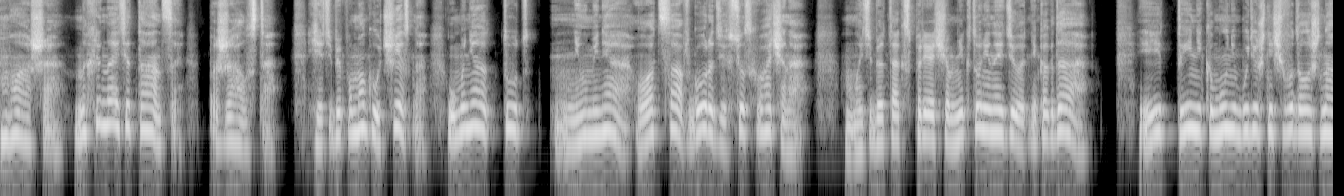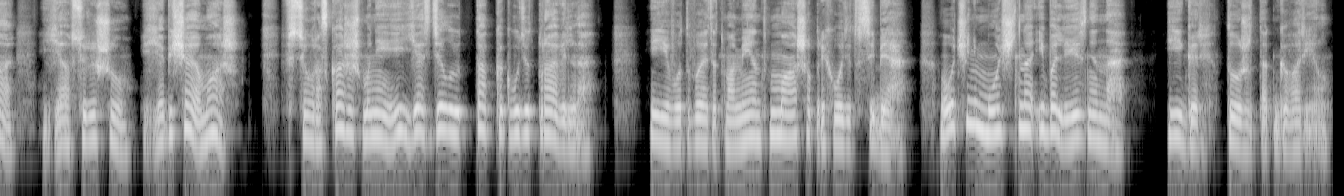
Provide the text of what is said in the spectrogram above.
Маша, нахрена эти танцы? Пожалуйста. Я тебе помогу, честно. У меня тут... Не у меня, у отца в городе все схвачено. Мы тебя так спрячем, никто не найдет никогда. И ты никому не будешь ничего должна. Я все решу. Я обещаю, Маш. Все расскажешь мне, и я сделаю так, как будет правильно». И вот в этот момент Маша приходит в себя. Очень мощно и болезненно. Игорь тоже так говорил.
